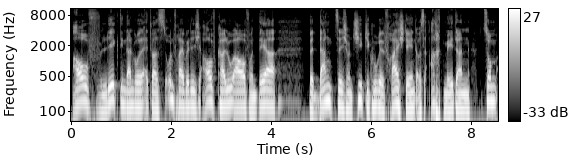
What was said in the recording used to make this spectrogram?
auf, legt ihn dann wohl etwas unfreiwillig auf Kalu auf und der bedankt sich und schiebt die Kugel freistehend aus acht Metern zum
